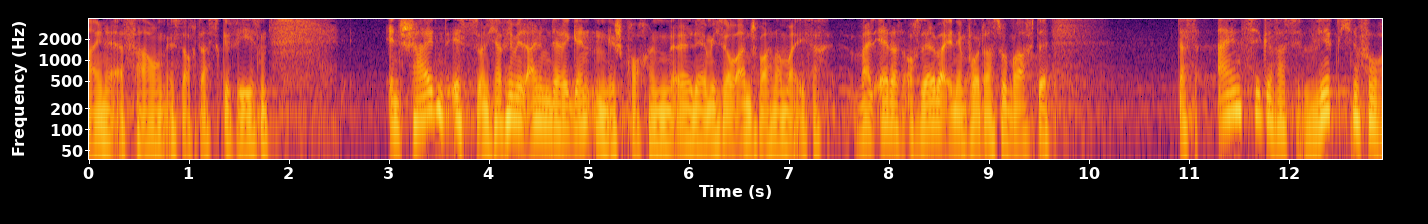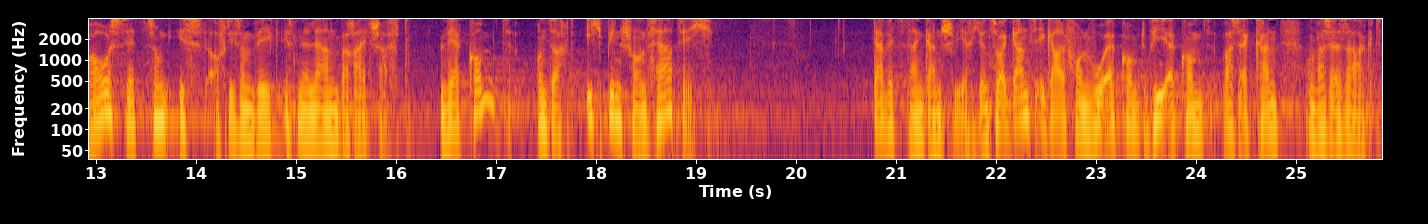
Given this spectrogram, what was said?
meine Erfahrung ist auch das gewesen. Entscheidend ist, und ich habe hier mit einem der Regenten gesprochen, äh, der mich darauf ansprach nochmal, ich sag, weil er das auch selber in dem Vortrag so brachte, das Einzige, was wirklich eine Voraussetzung ist auf diesem Weg, ist eine Lernbereitschaft. Wer kommt und sagt, ich bin schon fertig, da wird es dann ganz schwierig. Und zwar ganz egal von wo er kommt, wie er kommt, was er kann und was er sagt.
